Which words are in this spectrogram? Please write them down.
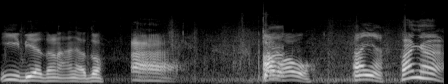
ઈ બે જણા અહીંયા જો. આ, આવો આવો. અહીંયા અહીંયા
